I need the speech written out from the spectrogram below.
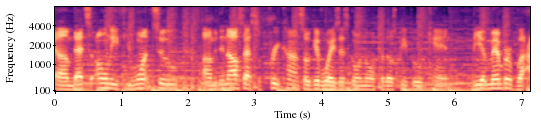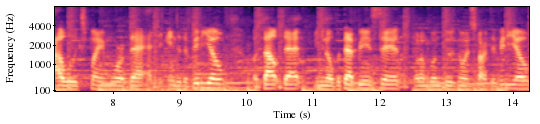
um, that's only if you want to. Um, and then also have some free console giveaways that's going on for those people who can't be a member, but I will explain more of that at the end of the video. Without that, you know, with that being said, what I'm going to do is go and start the video,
